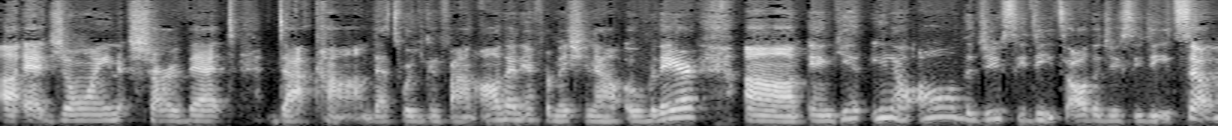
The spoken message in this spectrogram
uh, at joinsharvette.com. That's where you can find all that information out over there there um, and get, you know, all the juicy deets, all the juicy deets. So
